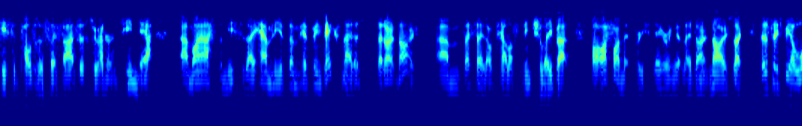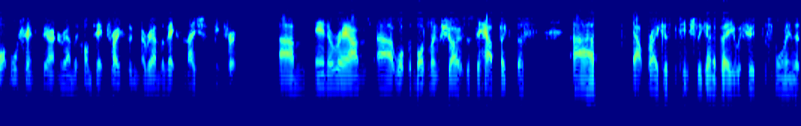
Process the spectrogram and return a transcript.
tested positive so far. So it's 210 now. Um, I asked them yesterday how many of them have been vaccinated. They don't know. Um, they say they'll tell us eventually, but I find that pretty staggering that they don't know. So there just needs to be a lot more transparent around the contact tracing, around the vaccination metrics, um, and around uh, what the modelling shows as to how big this uh, outbreak is potentially going to be. We've heard this morning that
